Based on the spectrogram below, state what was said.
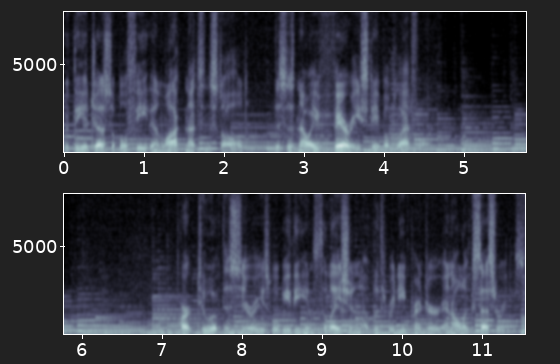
With the adjustable feet and lock nuts installed, this is now a very stable platform. Part 2 of this series will be the installation of the 3D printer and all accessories.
